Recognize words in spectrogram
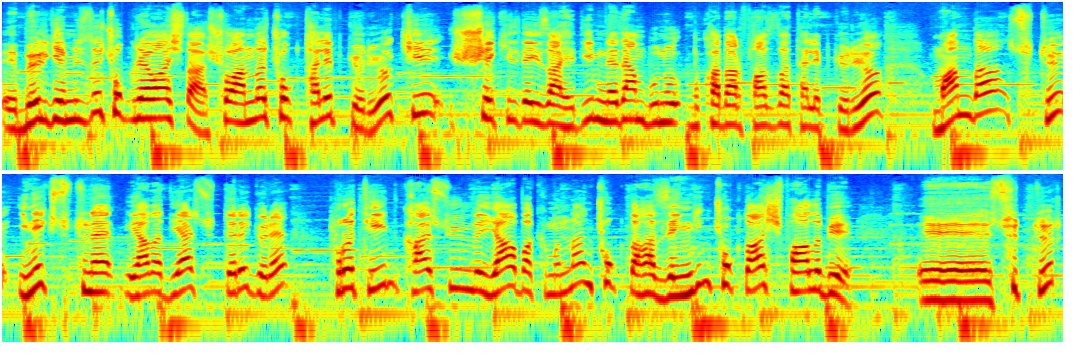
bölgemizde çok revaçta. Şu anda çok talep görüyor ki şu şekilde izah edeyim neden bunu bu kadar fazla talep görüyor. Manda sütü inek sütüne ya da diğer sütlere göre protein, kalsiyum ve yağ bakımından çok daha zengin, çok daha şifalı bir e, süttür.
